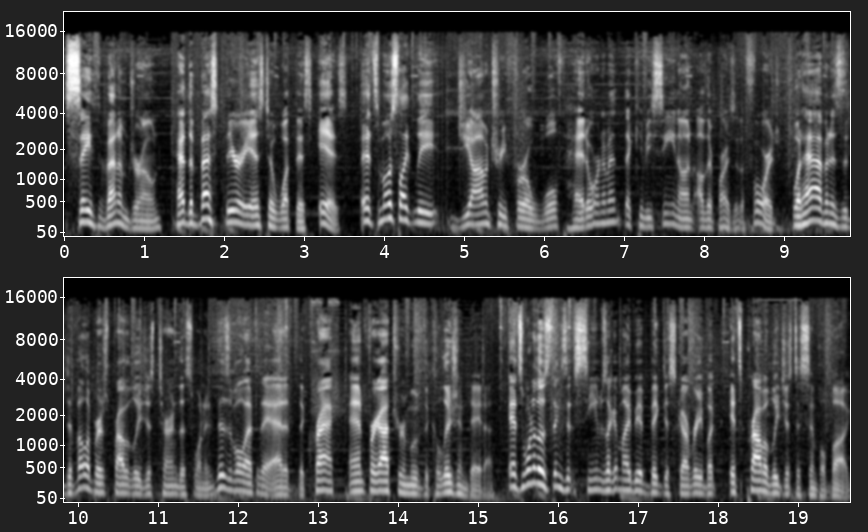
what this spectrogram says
Saith Venom Drone had the best theory as to what this is. It's most likely geometry for a wolf head ornament that can be seen on other parts of the forge. What happened is the developers probably just turned this one invisible after they added the crack and forgot to remove the collision data. It's one of those things that seems like it might be a big discovery, but it's probably just a simple bug.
